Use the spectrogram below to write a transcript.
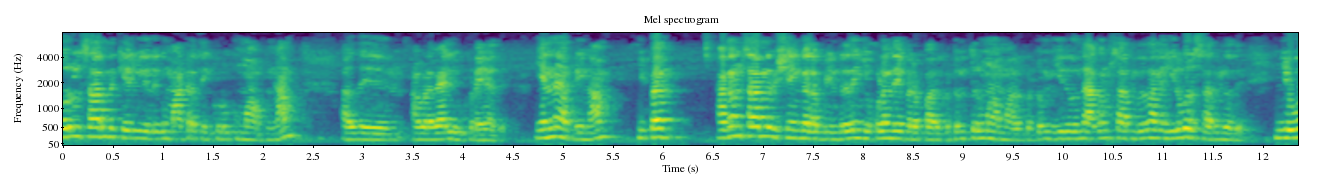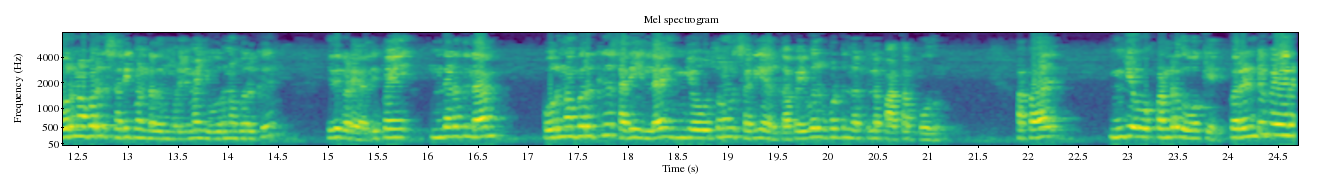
பொருள் சார்ந்த கேள்விகளுக்கு மாற்றத்தை கொடுக்குமா அப்படின்னா அது அவ்வளோ வேல்யூ கிடையாது. என்ன அப்படின்னா இப்போ அகம் சார்ந்த விஷயங்கள் அப்படின்றது இங்க குழந்தை பிறப்பா இருக்கட்டும் திருமணமா இருக்கட்டும் இது வந்து அகம் சார்ந்தது ஆனா இருவர் சார்ந்தது. இங்க ஒரு நபருக்கு சரி பண்றது மூலியமா இங்க ஒரு நபருக்கு இது கிடையாது. இப்ப இந்த இடத்துல ஒரு நபருக்கு சரியில்லை இங்க ஒருத்தவங்களுக்கு சரியா இருக்கு. அப்ப இவருக்கு மட்டும் இந்த இடத்துல பார்த்தா போதும். அப்ப இங்க பண்றது ஓகே. இப்ப ரெண்டு பேர்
